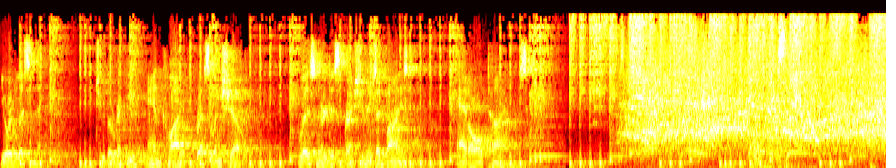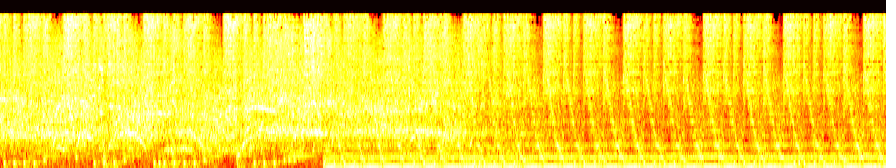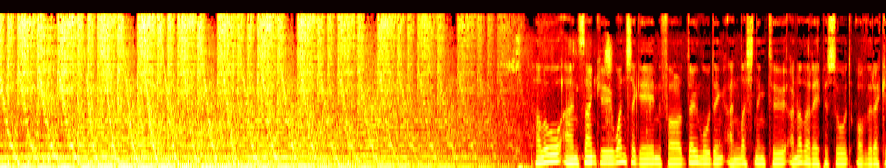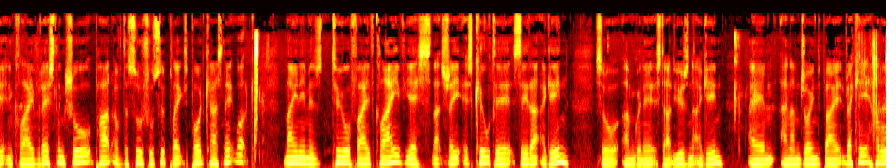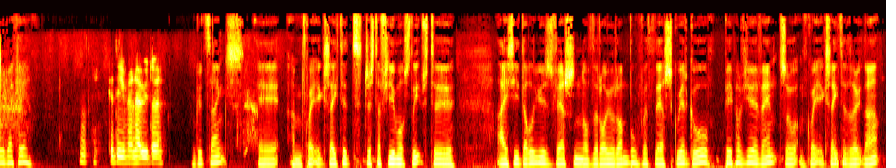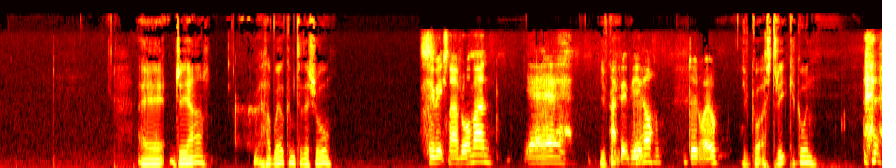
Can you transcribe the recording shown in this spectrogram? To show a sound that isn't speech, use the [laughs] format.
You're listening to the Ricky and Clive Wrestling Show. Listener discretion is advised at all times. Hello, and thank you once again for downloading and listening to another episode of the Ricky and Clive Wrestling Show, part of the Social Suplex Podcast Network. My name is 205 Clive. Yes, that's right. It's cool to say that again, so I'm going to start using it again. Um, and I'm joined by Ricky. Hello, Ricky. Good evening, how are you doing? Good, thanks. Uh, I'm quite excited. Just a few more sleeps to ICW's version of the Royal Rumble with their Square Go pay per view event, so I'm quite excited about that. Uh, JR, welcome to the show. Two weeks now, a row, man. Yeah. You've got, Happy to be here. Doing well. You've got a streak going.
